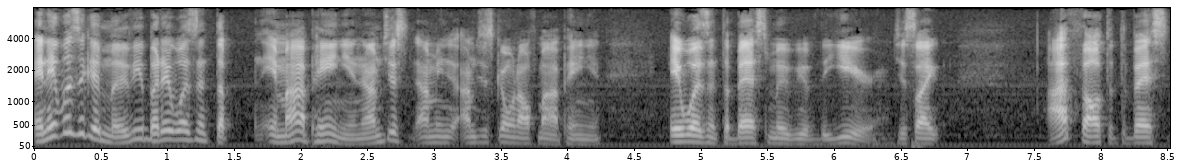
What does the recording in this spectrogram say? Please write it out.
and it was a good movie, but it wasn't the, in my opinion. I'm just, I mean, I'm just going off my opinion. It wasn't the best movie of the year. Just like I thought that the best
